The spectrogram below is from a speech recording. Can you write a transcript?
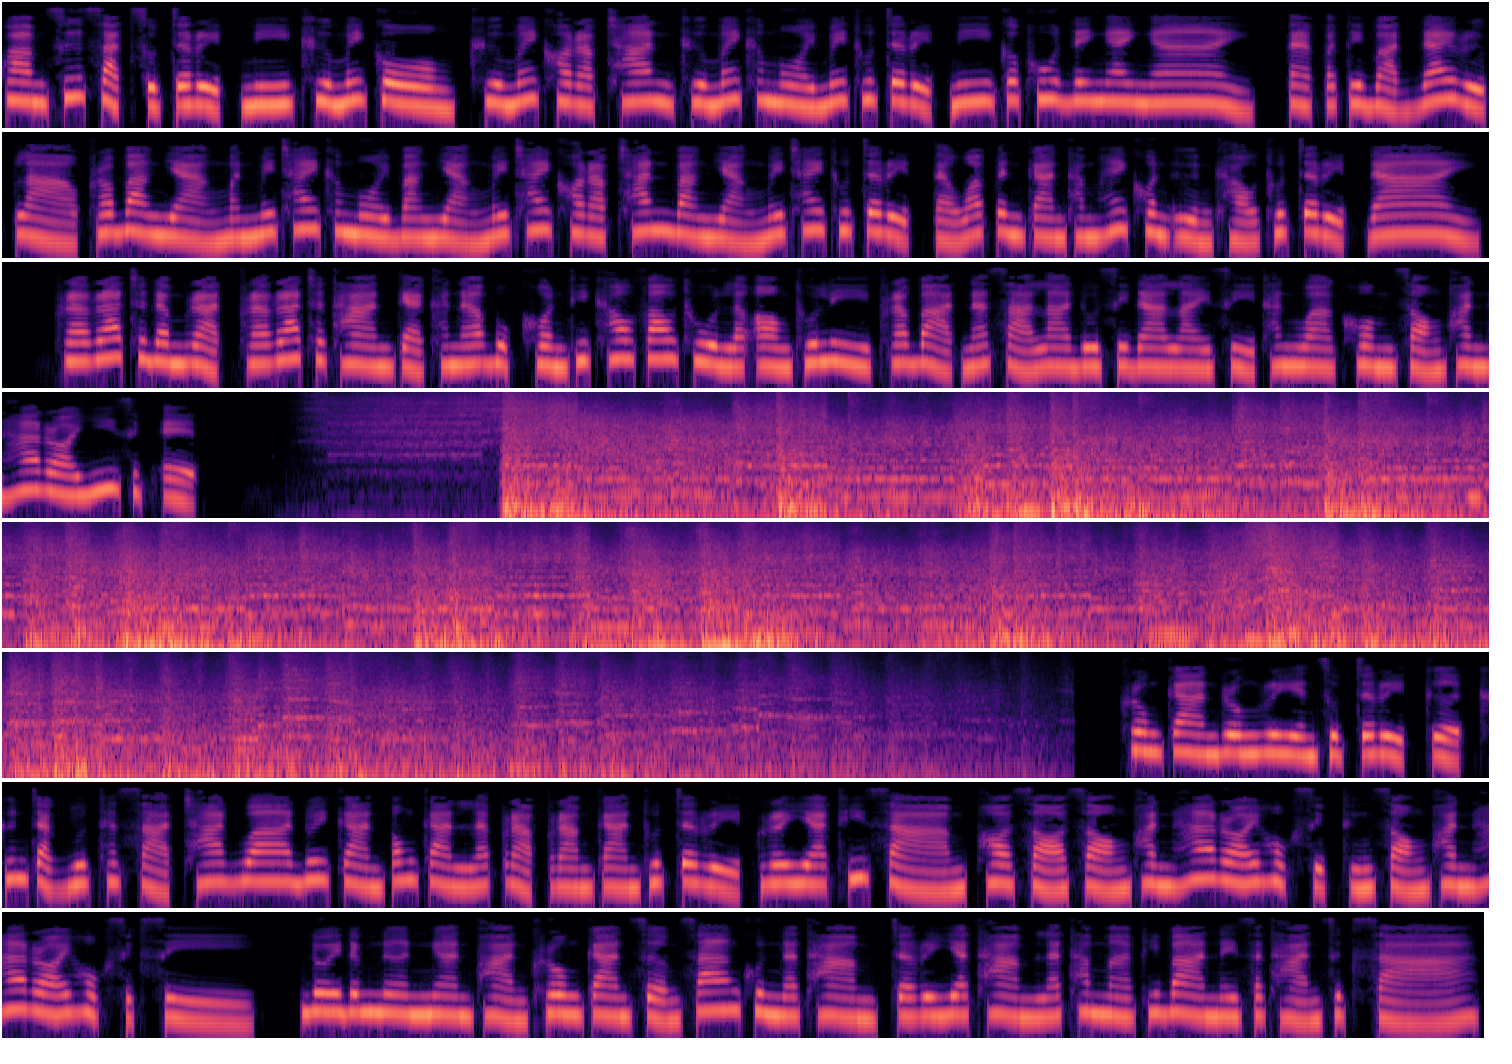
ความซื่อสัตย์สุจริตนี้คือไม่โกง คือไม่คอร์รัปชัน คือไม่ขโมย ไม่ทุจริตนี่ก็พูดได้ง่าย ๆแต่ปฏิบัติได้หรือเปล่า เพราะบางอย่างมันไม่ใช่ขโมย บางอย่างไม่ใช่คอร์รัปชัน บางอย่างไม่ใช่ทุจริต แต่ว่าเป็นการทำให้คนอื่นเขาทุจริตได้ ระราชดำรัสพระราชทานแก่คณะบุคคลที่เข้าเฝ้าทูลละอองธุลีพระบาทณศาลาดุสิดาลัย 4 ธันวาคม 2521 รงการโรงเรียนสุจริตเกิดขึ้นจากยุทธศาสตร์ชาติว่าด้วยการป้องกันและปราบปรามการทุจริต ระยะที่ 3 พศ 2560 ถึง 2564 โดยดำเนินงานผ่านโครงการเสริมสร้างคุณธรรม จริยธรรม และธรรมาภิบาลในสถานศึกษา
